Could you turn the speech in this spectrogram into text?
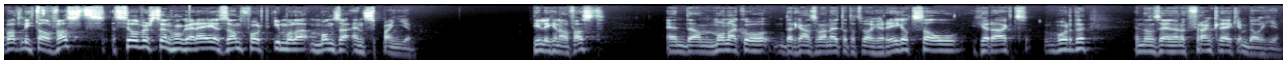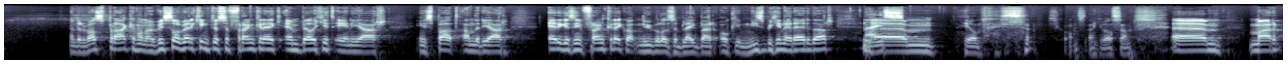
Wat ligt al vast? Silverstone, Hongarije, Zandvoort, Imola, Monza en Spanje. Die liggen al vast. En dan Monaco, daar gaan ze vanuit dat het wel geregeld zal geraakt worden. En dan zijn er nog Frankrijk en België. En er was sprake van een wisselwerking tussen Frankrijk en België het ene jaar in Spa, het andere jaar ergens in Frankrijk. Want nu willen ze blijkbaar ook in Nice beginnen rijden daar. Nice. Ehm, heel nice. Schoon, dankjewel Sam. Ehm, maar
